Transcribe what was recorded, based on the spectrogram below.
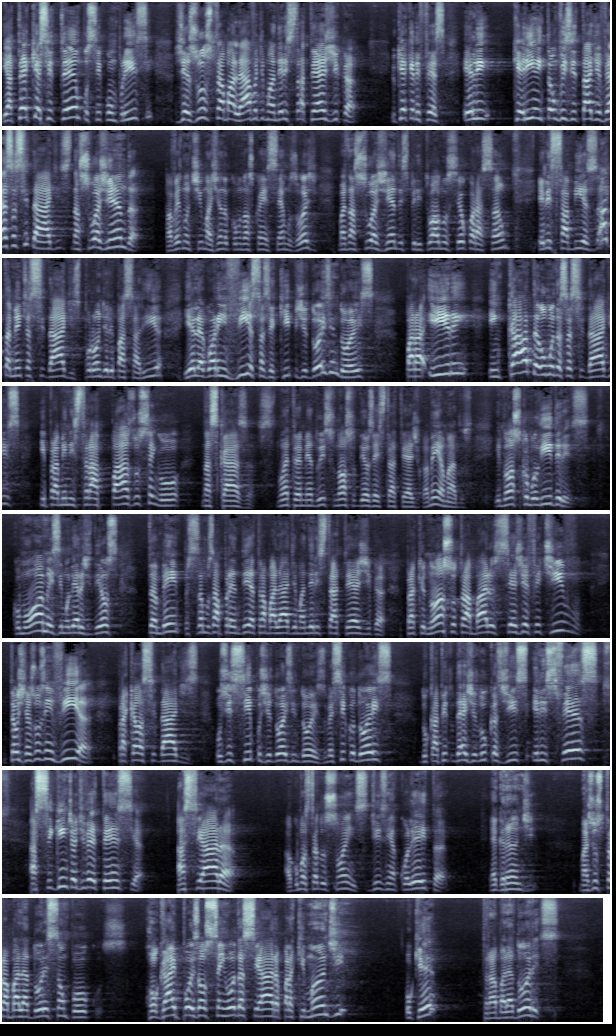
E até que esse tempo se cumprisse, Jesus trabalhava de maneira estratégica. E o que é que ele fez? Ele queria então visitar diversas cidades na sua agenda. Talvez não tinha uma agenda como nós conhecemos hoje, mas na sua agenda espiritual, no seu coração, ele sabia exatamente as cidades por onde ele passaria, e ele agora envia essas equipes de dois em dois para irem em cada uma dessas cidades e para ministrar a paz do Senhor nas casas. Não é tremendo isso? Nosso Deus é estratégico, amém, amados? E nós, como líderes, como homens e mulheres de Deus, também precisamos aprender a trabalhar de maneira estratégica para que o nosso trabalho seja efetivo. Então, Jesus envia para aquelas cidades, os discípulos de dois em dois. No versículo 2 do capítulo 10 de Lucas diz: Eles fez a seguinte advertência: a seara, algumas traduções dizem a colheita é grande, mas os trabalhadores são poucos. Rogai, pois, ao Senhor da seara para que mande o quê? Trabalhadores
